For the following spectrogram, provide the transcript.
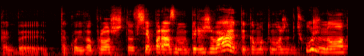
как бы такой вопрос, что все по-разному переживают, и кому-то может быть хуже, но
